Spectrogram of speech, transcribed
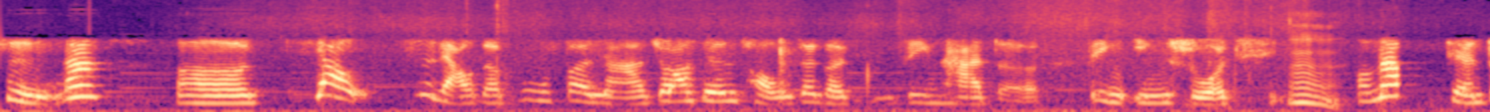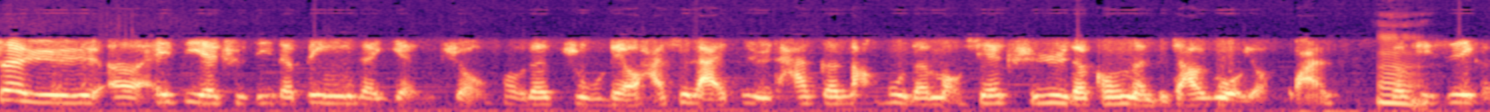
是，那呃，要治疗的部分呢、啊，就要先从这个疾病它的病因说起。嗯，哦，那目前对于呃 ADHD 的病因的研究，或者主流还是来自于它跟脑部的某些区域的功能比较弱有关，嗯、尤其是一个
